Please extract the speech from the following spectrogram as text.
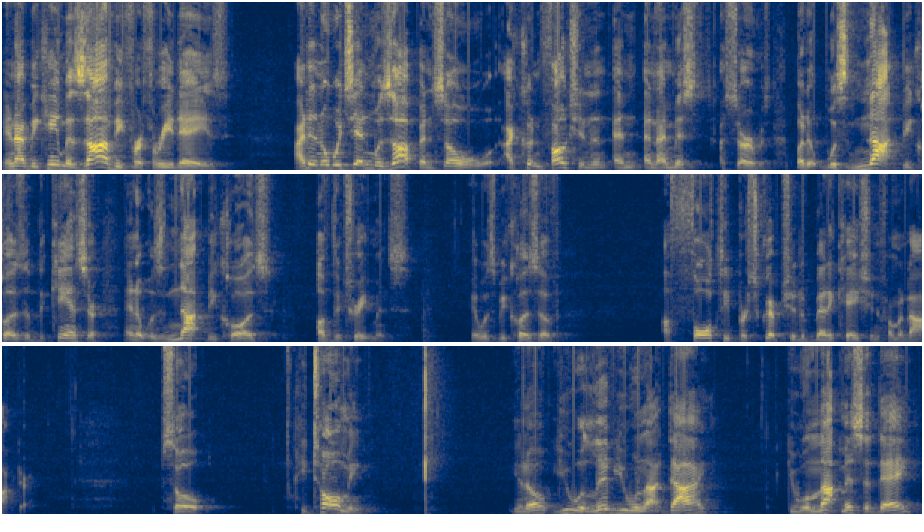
and I became a zombie for three days. I didn't know which end was up, and so I couldn't function, and, and, and I missed a service. But it was not because of the cancer, and it was not because of the treatments. It was because of a faulty prescription of medication from a doctor. So he told me, you know, you will live, you will not die, you will not miss a day.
